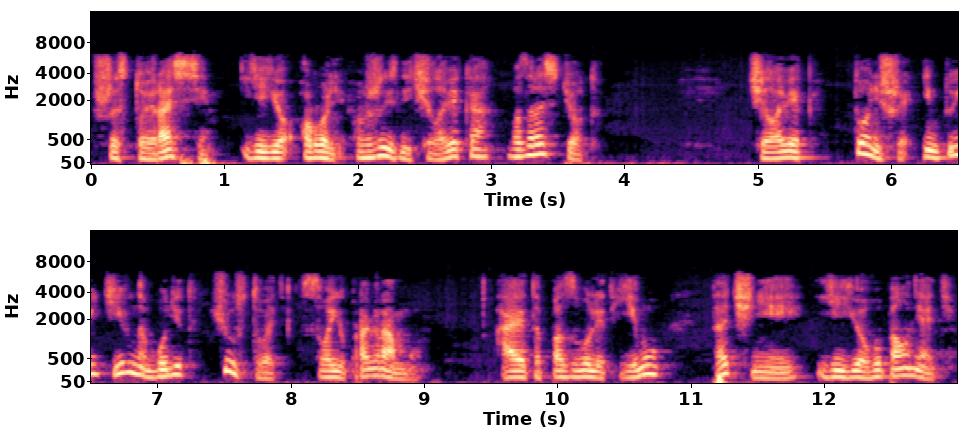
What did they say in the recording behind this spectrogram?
В шестой расе ее роль в жизни человека возрастет. Человек тоньше интуитивно будет чувствовать свою программу, а это позволит ему точнее ее выполнять.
